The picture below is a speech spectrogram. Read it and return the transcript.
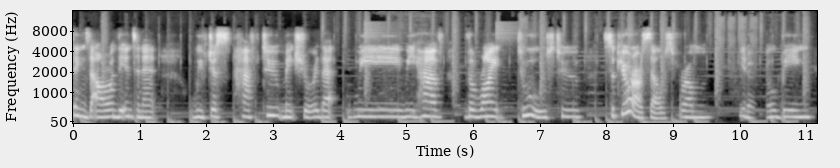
things that are on the internet we just have to make sure that we we have the right tools to secure ourselves from you know being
